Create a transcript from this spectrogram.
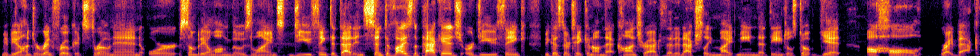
maybe a Hunter Renfroe gets thrown in or somebody along those lines? Do you think that that incentivizes the package, or do you think because they're taking on that contract that it actually might mean that the Angels don't get a haul right back?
